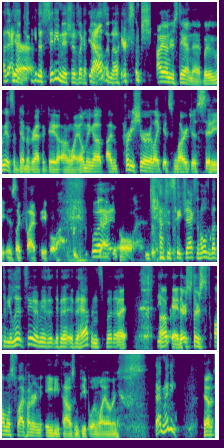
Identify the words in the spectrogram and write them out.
I, th- I Yeah. think just to get a city initiative is like a Yeah. thousand out here. Some shit. I understand that, but if we had some demographic data on Wyoming up, I'm pretty sure like its largest city is like five people. Well, I, Jackson Hole. I was to say Jackson Hole's about to be lit too. I mean, if it, if it, if it happens, but uh, Right. the- Okay, there's there's almost 580,000 people in Wyoming. that many. Yep.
